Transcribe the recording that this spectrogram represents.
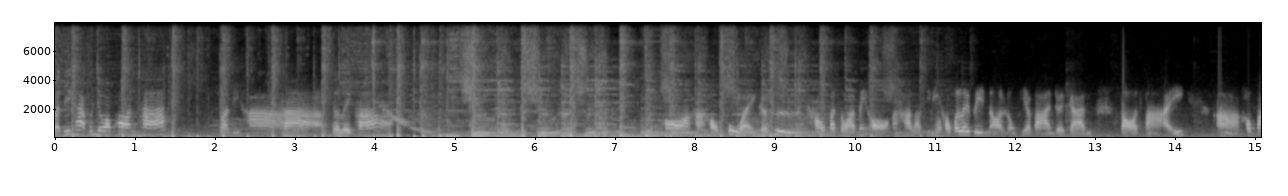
วัสดีค่ะ คุณเยาวพรคะสวัสดีค่ะ ค่ะเชิญเลยค่ะคุณพ่อค่ะเขาป่วยก็คือเขาปัสสาวะไม่ออกอะค่ะแล้วทีนี้ครับเขาก็เลยไปนอนโรงพยาบาลโดยการต่อสายอ่าเข้าไป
